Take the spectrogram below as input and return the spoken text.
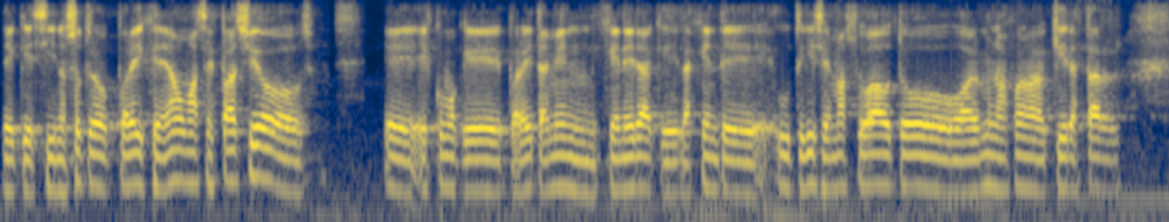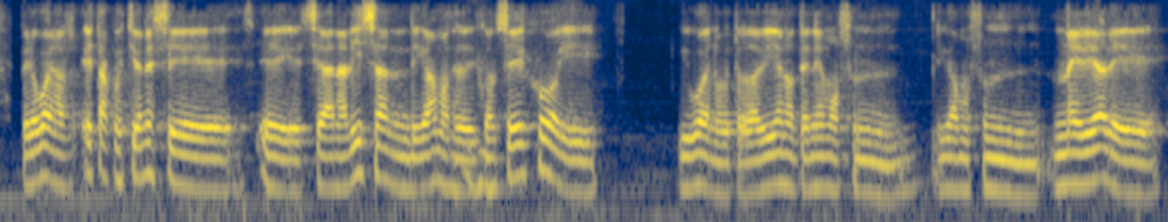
de que si nosotros por ahí generamos más espacios, eh, es como que por ahí también genera que la gente utilice más su auto o de alguna forma quiera estar pero bueno, estas cuestiones se, eh, se analizan, digamos, desde el Consejo y, y bueno, todavía no tenemos un, digamos, un- una idea de,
